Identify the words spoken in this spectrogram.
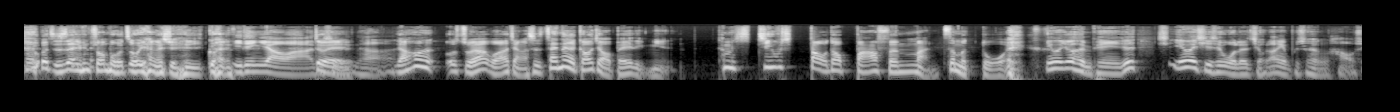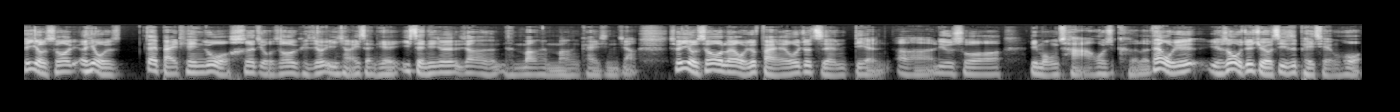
我只是在那边装模作样的选一罐。一定要啊，对。然后我主要我要讲的是，在那个高脚杯里面，他们几乎是倒到八分满这么多，哎，因为就很便宜，就是因为其实我的酒量也不是很好，所以有时候，而且我。在白天如果喝酒之后，可能就影响一整天，一整天就是这样很忙很忙很开心这样。所以有时候呢，我就反而我就只能点呃，例如说柠檬茶或是可乐。但我觉得有时候我就觉得自己是赔钱货，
